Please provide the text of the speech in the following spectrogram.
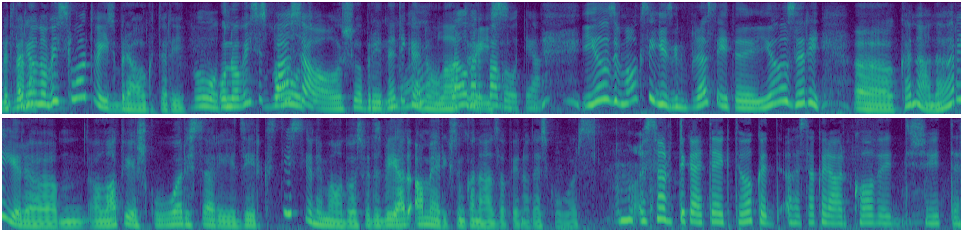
Bet var jau no visas Latvijas braukt arī. Lūdzu, un no visas lūdzu. pasaules šobrīd, ne tikai no Latvijas. Pagūt, jā. Ilzi Maksīgi, es gribu prasīt, eh, Ilzi arī, uh, Kanādā arī ir uh, latviešu koris arī dzirkstis, ja nemaldos, vai tas bija Amerikas un Kanādas apvienotais koris? Nu, es varu tikai teikt to, ka uh, sakarā ar Covid šī, te,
